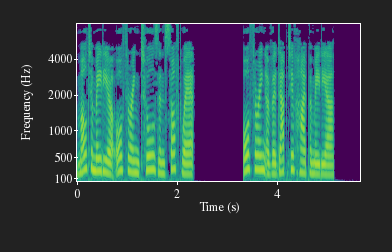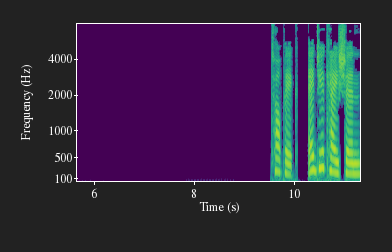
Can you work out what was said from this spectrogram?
Multimedia authoring tools and software. Authoring of adaptive hypermedia. Topic: Education.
